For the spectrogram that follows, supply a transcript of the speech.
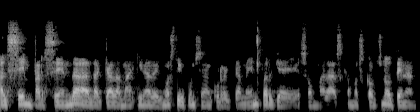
al 100% de, de que la màquina d'ECMO estigui funcionant correctament perquè són malalts que molts cops no tenen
